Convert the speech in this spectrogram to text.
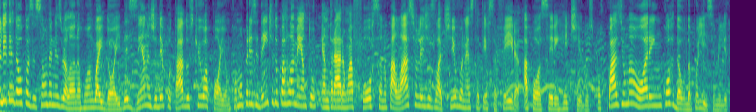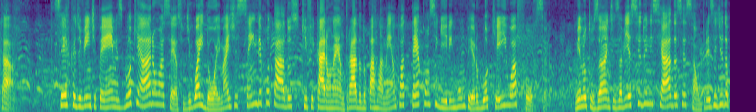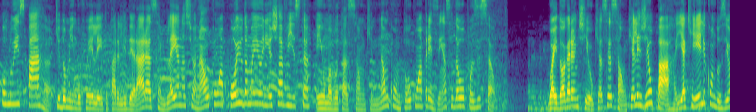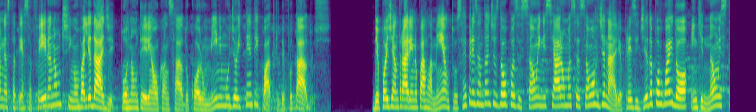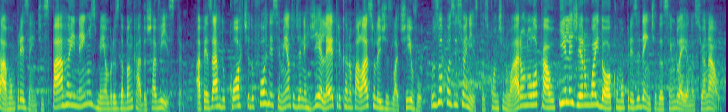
líder da oposição venezuelana, Juan Guaidó, e dezenas de deputados que o apoiam como presidente do parlamento entraram à força no Palácio Legislativo nesta terça-feira, após serem retidos por quase uma hora em um cordão da Polícia Militar. Cerca de 20 PMs bloquearam o acesso de Guaidó e mais de 100 deputados que ficaram na entrada do parlamento até conseguirem romper o bloqueio à força. Minutos antes, havia sido iniciada a sessão presidida por Luiz Parra, que domingo foi eleito para liderar a Assembleia Nacional com apoio da maioria chavista, em uma votação que não contou com a presença da oposição. Guaidó garantiu que a sessão que elegeu Parra e a que ele conduziu nesta terça-feira não tinham validade, por não terem alcançado o quórum mínimo de 84 deputados. Depois de entrarem no parlamento, os representantes da oposição iniciaram uma sessão ordinária presidida por Guaidó, em que não estavam presentes Parra e nem os membros da bancada chavista. Apesar do corte do fornecimento de energia elétrica no Palácio Legislativo, os oposicionistas continuaram no local e elegeram Guaidó como presidente da Assembleia Nacional.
